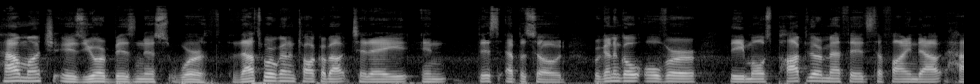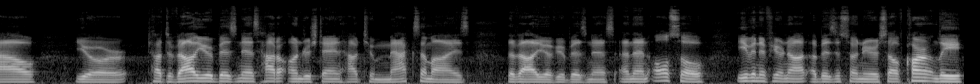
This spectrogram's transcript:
How much is your business worth? That's what we're going to talk about today in this episode. We're going to go over the most popular methods to find out how your how to value your business, how to understand how to maximize the value of your business, and then also even if you're not a business owner yourself currently,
